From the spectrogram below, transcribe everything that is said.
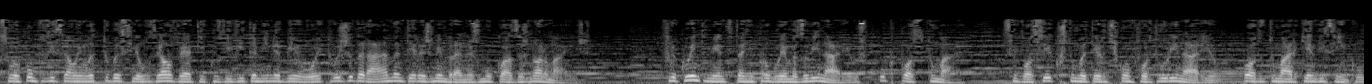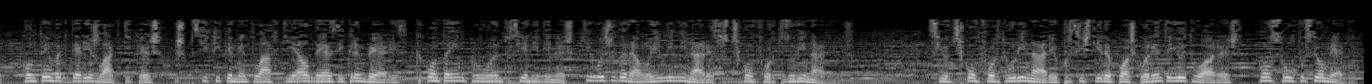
sua composição em lactobacilos helvéticos e vitamina B8 ajudará a manter as membranas mucosas normais. Frequentemente tenho problemas urinários, o que posso tomar? Se você costuma ter desconforto urinário, pode tomar Candy 5, contém bactérias lácticas, especificamente Lactiel10 e Cranberries, que contêm proantocianidinas, que o ajudarão a eliminar esses desconfortos urinários. Se o desconforto urinário persistir após 48 horas, consulte o seu médico.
